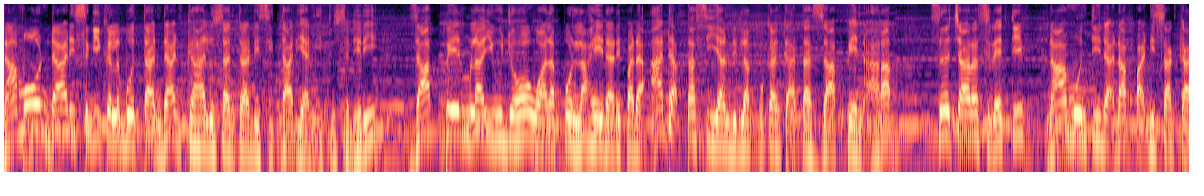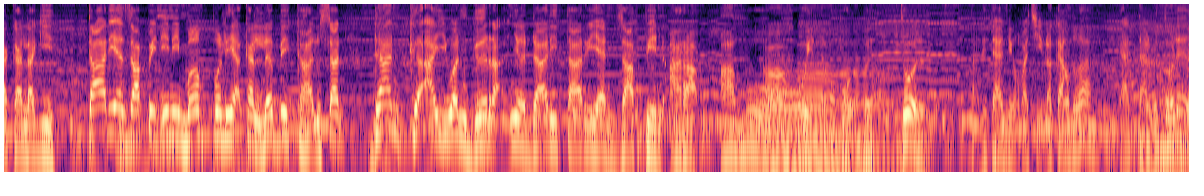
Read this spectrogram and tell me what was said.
Namun dari segi kelembutan dan kehalusan tradisi tarian itu sendiri, Zapin Melayu Johor walaupun lahir daripada adaptasi yang dilakukan ke atas Zapin Arab secara selektif namun tidak dapat disangkakan lagi. Tarian Zapin ini memperlihatkan lebih kehalusan dan keayuan geraknya dari tarian Zapin Arab. Amboi, Aha. lembut betul. Tak boleh tahan tengok pakcik belakang tu lah. Gatal betul dia.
